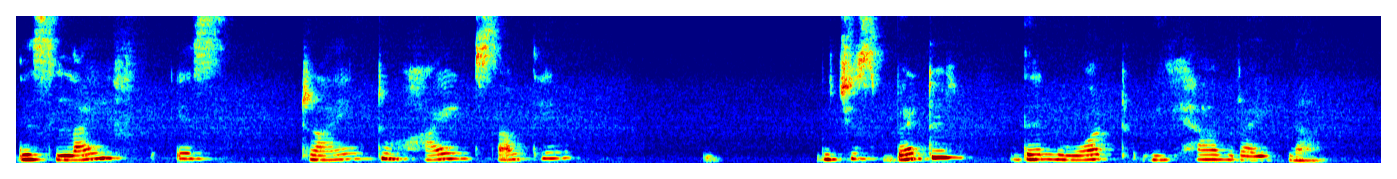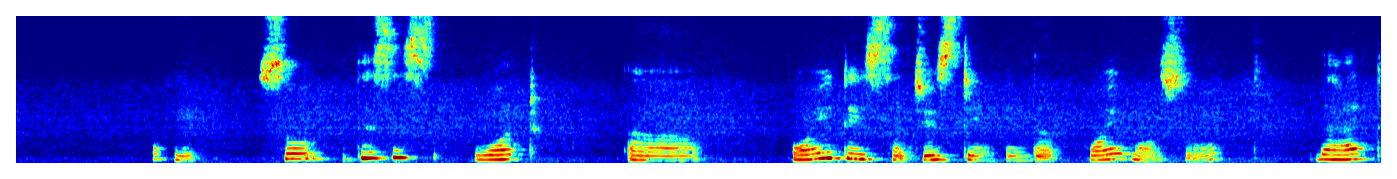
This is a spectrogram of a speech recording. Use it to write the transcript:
this life is trying to hide something which is better than what we have right now. Okay, so this is what uh, poet is suggesting in the poem also that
